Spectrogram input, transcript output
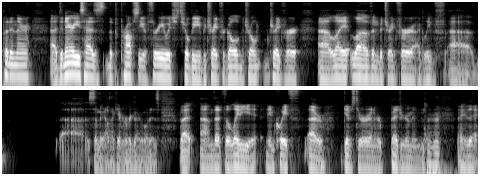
put in there. Uh, Daenerys has the prophecy of three, which she'll be betrayed for gold, betrayed, betrayed for uh, love, and betrayed for, I believe, uh, uh, something else. I can't remember exactly what it is, but um, that the lady named Quaithe uh, gives to her in her bedroom and Mhm. back in the day.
